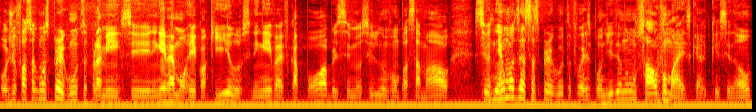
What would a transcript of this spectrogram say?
Hoje eu faço algumas perguntas para mim, se ninguém vai morrer com aquilo, se ninguém vai ficar pobre, se meus filhos não vão passar mal. Se nenhuma dessas perguntas for respondida, eu não salvo mais, cara, porque senão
